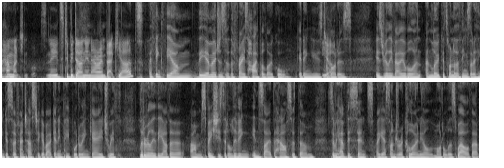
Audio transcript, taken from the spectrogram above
how much oops, needs to be done in our own backyards. I think the um, the emergence of the phrase hyper-local getting used Yeah. a lot is is really valuable. And, and Luke, it's one of the things that I think is so fantastic about getting people to engage with literally the other um, species that are living inside the house with them. So we have this sense, I guess, under a colonial model as well, that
